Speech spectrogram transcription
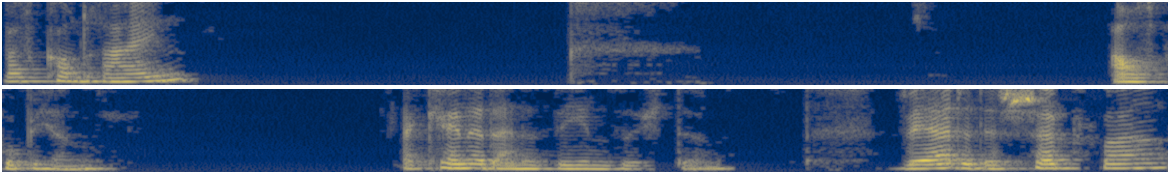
Was kommt rein? Ausprobieren. Erkenne deine Sehnsüchte. Werde der Schöpfer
